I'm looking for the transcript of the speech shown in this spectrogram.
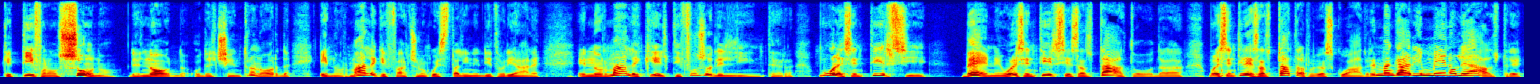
che tifano sono del nord o del centro-nord, è normale che facciano questa linea editoriale. È normale che il tifoso dell'Inter vuole sentirsi bene, vuole sentirsi esaltato, dalla, vuole sentire esaltata la propria squadra e magari meno le altre,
